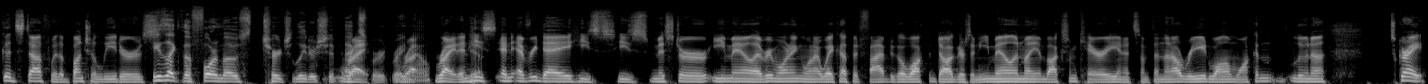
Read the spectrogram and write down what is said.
good stuff with a bunch of leaders. He's like the foremost church leadership expert right, right now. Right, and Yeah. he's and every day he's he's Mister Email. Every morning when I wake up at five to go walk the dog, there's an email in my inbox from Carey, and it's something that I'll read while I'm walking Luna. It's great.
